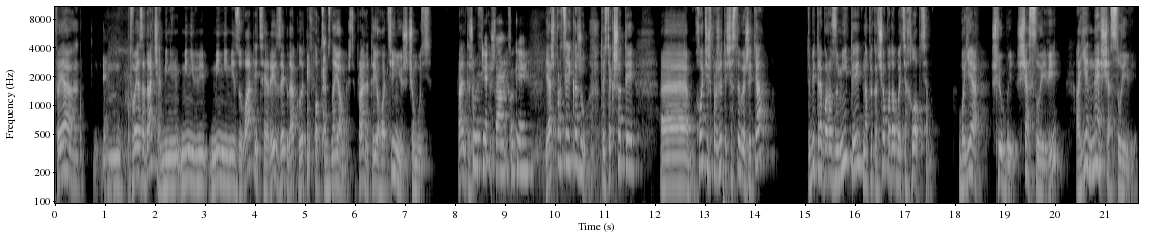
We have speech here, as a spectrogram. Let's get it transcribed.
Твоя, твоя задача міні, міні, мінімізувати цей ризик, да, коли ти з хлопцем знайомишся. Правильно? Ти його оцінюєш чомусь. Правильно? Ти ж Окей, так, окей. Я ж про це і кажу. Тобто, якщо ти е, хочеш прожити щасливе життя, тобі треба розуміти, наприклад, що подобається хлопцям. Бо є шлюби щасливі, а є нещасливі.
